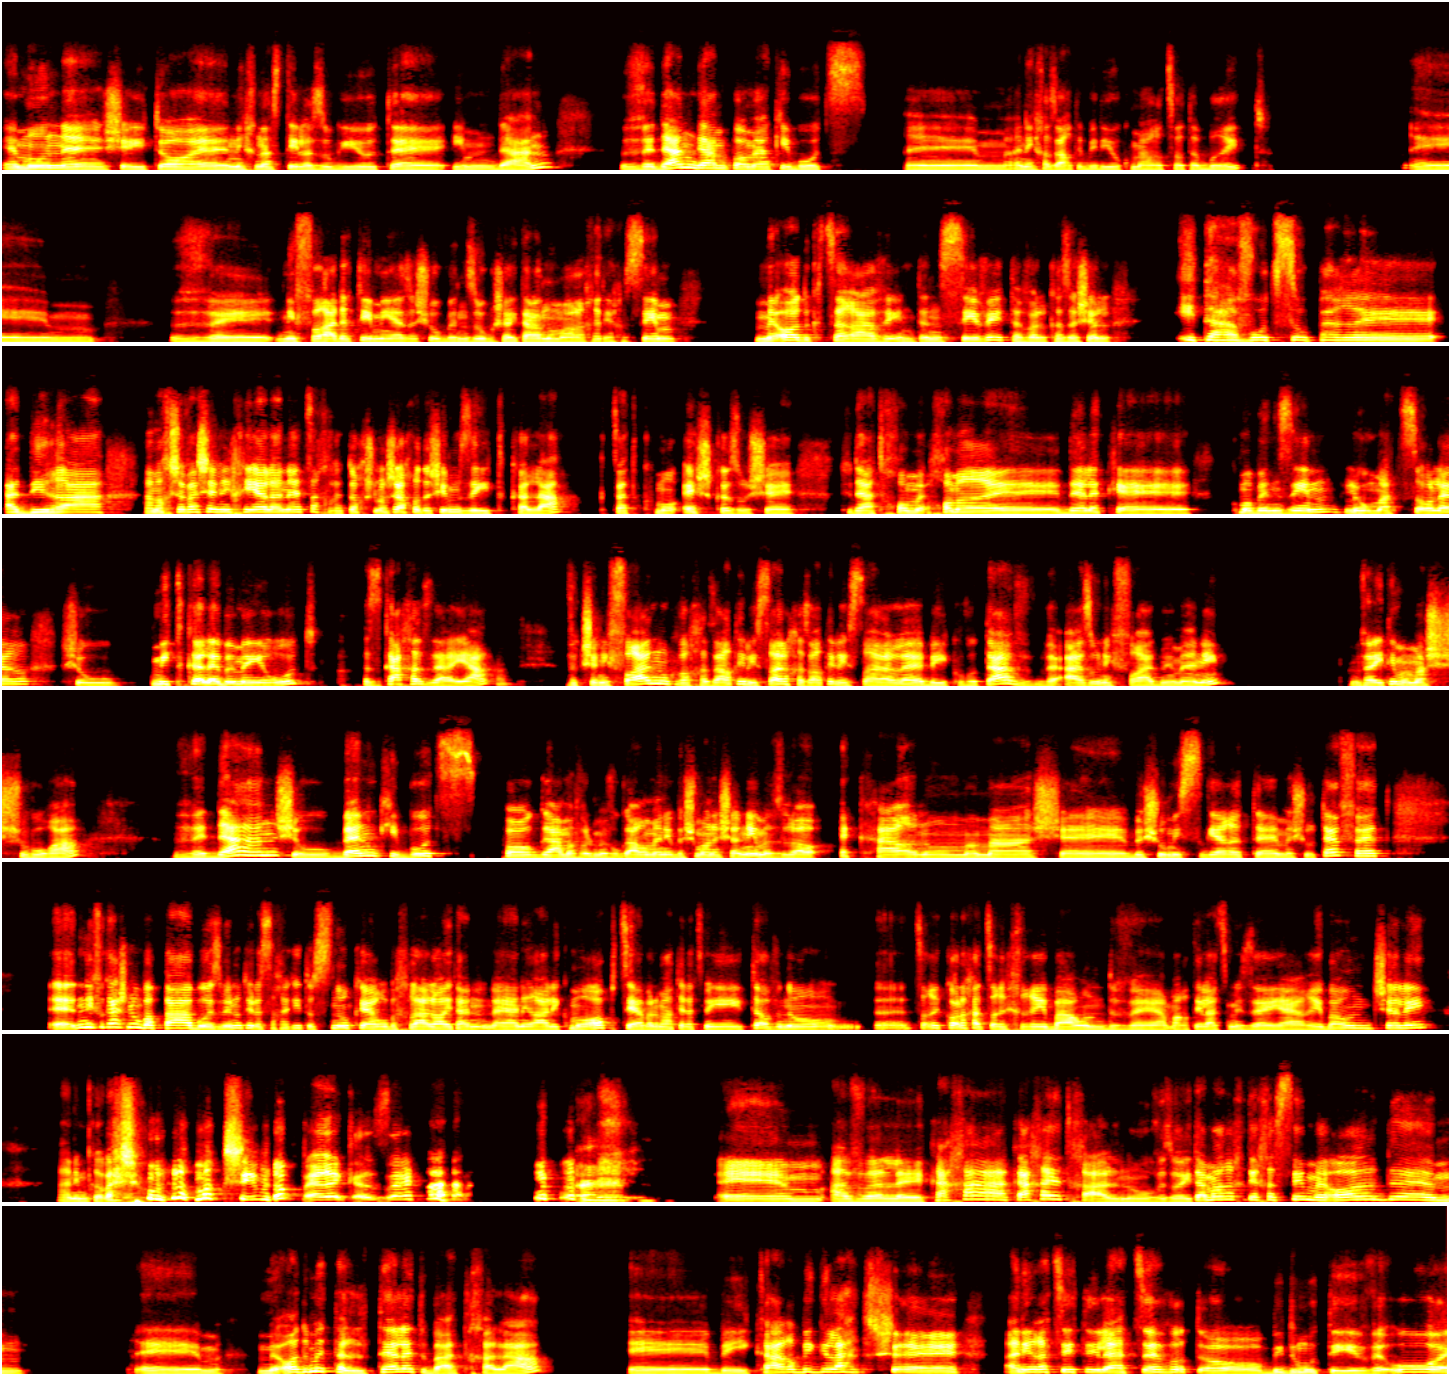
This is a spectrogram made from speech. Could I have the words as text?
אמון אה, שאיתו אה, נכנסתי לזוגיות עם דן, ודן גם פה מהקיבוץ. אני חזרתי בדיוק מארצות הברית, ונפרדתי מאיזשהו בן זוג שהייתה לנו מערכת יחסים מאוד קצרה ואינטנסיבית, אבל כזה של התאהבות סופר אה, אדירה, המחשבה שנחיה לנצח ותוך שלושה חודשים זה התכלה, קצת כמו אש כזו שאת יודעת חומר, חומר אה, דלק אה, כמו בנזין לעומת סולר שהוא מתכלה במהירות, אז ככה זה היה. וכשנפרדנו כבר חזרתי לישראל, חזרתי לישראל בעקבותיו ואז הוא נפרד ממני והייתי ממש שבורה. ודן, שהוא בן קיבוץ פה גם, אבל מבוגר ממני בשמונה שנים, אז לא הכרנו ממש אה, בשום מסגרת אה, משותפת. אה, נפגשנו בפאב, הוא הזמין אותי לשחק איתו סנוקר, הוא בכלל לא הייתה, היה נראה לי כמו אופציה, אבל אמרתי לעצמי, טוב, נו, צריך, כל אחד צריך ריבאונד, ואמרתי לעצמי, זה יהיה הריבאונד שלי. אני מקווה שהוא לא מקשיב לפרק הזה. אמ, אבל ככה, ככה התחלנו, וזו הייתה מערכת יחסים מאוד, אמ, מאוד מטלטלת בהתחלה, אה, בעיקר בגלל שאני רציתי לעצב אותו בדמותי, והוא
